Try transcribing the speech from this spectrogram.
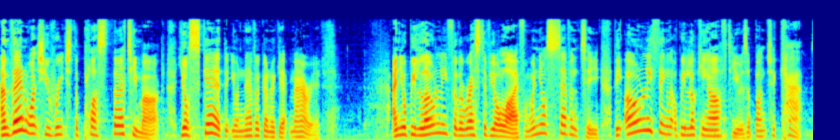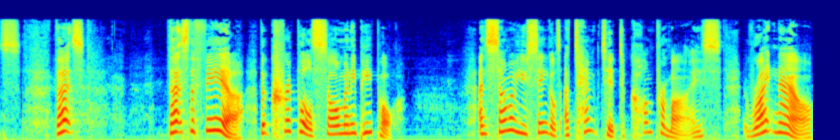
And then once you've reached the plus 30 mark, you're scared that you're never going to get married. And you'll be lonely for the rest of your life. And when you're 70, the only thing that will be looking after you is a bunch of cats. That's, that's the fear that cripples so many people. And some of you singles are tempted to compromise right now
